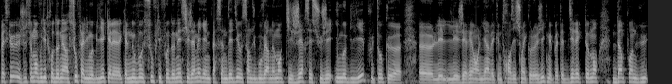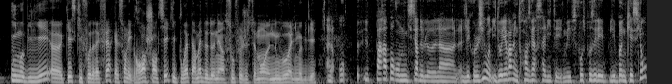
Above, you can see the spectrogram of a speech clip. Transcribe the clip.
Parce que justement, vous dites redonner un souffle à l'immobilier. Quel, nouveau souffle il faut donner si jamais il y a une personne dédiée au sein du gouvernement qui gère ces sujets immobiliers plutôt que euh, les, gérer en lien avec une transition écologique, mais peut-être directement d'un point de vue immobilier euh, Qu'est-ce qu'il faudrait faire? Quels sont les grands chantiers qui pourraient permettre de donner un souffle justement euh, nouveau à l'immobilier? Alors, par rapport au ministère de l'écologie, il doit y avoir une transversalité, mais il faut se poser les, bonnes questions.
